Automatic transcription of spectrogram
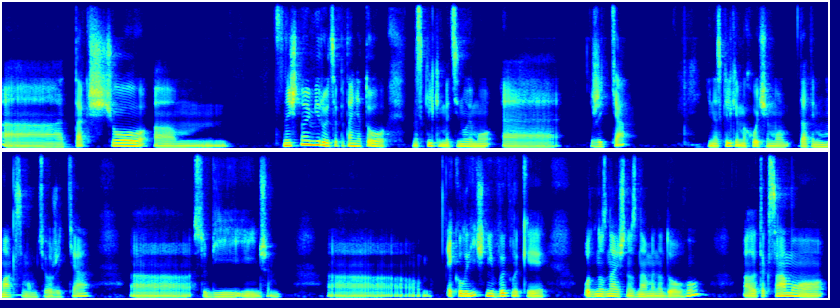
А, Так що ам, значною мірою це питання того, наскільки ми цінуємо е, життя, і наскільки ми хочемо дати максимум цього життя собі і іншим. Екологічні виклики однозначно з нами надовго, але так само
